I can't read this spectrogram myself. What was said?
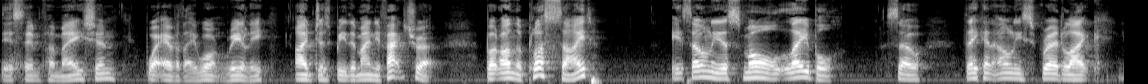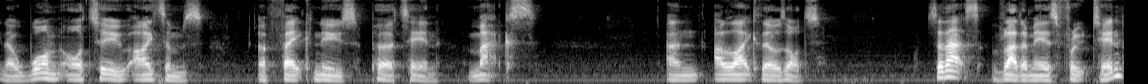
disinformation, whatever they want, really. I'd just be the manufacturer. But on the plus side, it's only a small label, so they can only spread like, you know, one or two items of fake news per tin, max. And I like those odds. So that's Vladimir's fruit tin.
